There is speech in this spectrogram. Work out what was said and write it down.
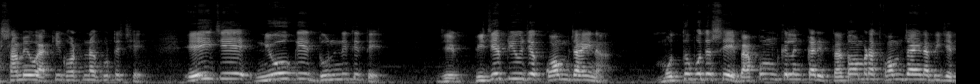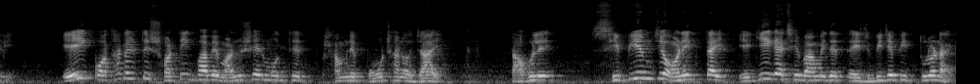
আসামেও একই ঘটনা ঘটেছে। এই যে নিয়োগের দুর্নীতিতে যে বিজেপিও যে কম যায় না, মধ্যপ্রদেশে ব্যাপক কেলেঙ্কারি তাতেও আমরা কম যায় না বিজেপি। এই কথাটা যদি সঠিকভাবে মানুষের মধ্যে সামনে পৌঁছানো যায়, তাহলে সিপিএম যে অনেকটাই এগিয়ে গেছে বামেদের এই বিজেপির তুলনায়,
